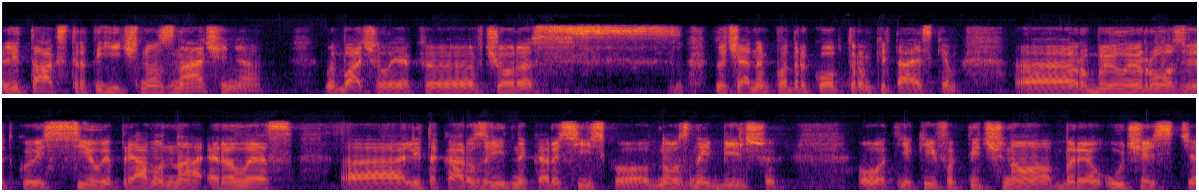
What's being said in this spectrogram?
літак стратегічного значення. Ми бачили, як е, вчора з звичайним квадрокоптером китайським е, робили розвідку і сіли прямо на РЛС е, літака-розвідника російського, одного з найбільших. От який фактично бере участь е,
